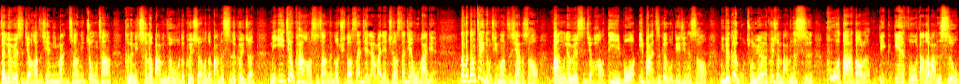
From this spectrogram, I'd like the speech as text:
在六月十九号之前你满仓、你重仓，可能你吃了百分之五的亏损或者百分之十的亏损，你依旧看好市场能够去到三千两百点，去到三千五百点。那么当这种情况之下的时候，当六月十九号第一波一百只个股跌停的时候，你的个股从原来的亏损百分之十扩大到了跌跌幅达到百分之十五，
